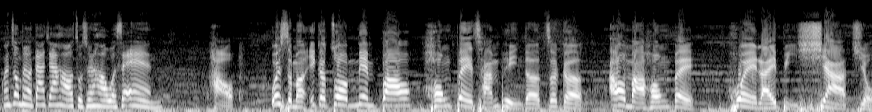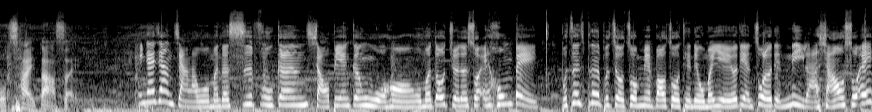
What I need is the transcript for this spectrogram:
观众朋友大家好，主持人好，我是 Ann。好，为什么一个做面包烘焙产品的这个？奥马烘焙会来比下酒菜大赛，应该这样讲啦。我们的师傅跟小编跟我吼，我们都觉得说，哎，烘焙不真真的不只有做面包做甜点，我们也有点做了有点腻啦。想要说，哎，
